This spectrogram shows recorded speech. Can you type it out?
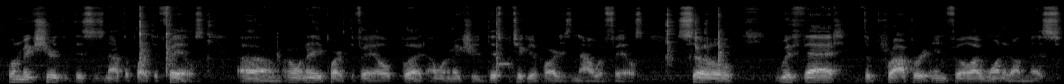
I want to make sure that this is not the part that fails. Um, I don't want any part to fail, but I want to make sure this particular part is not what fails. So with that, the proper infill I wanted on this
